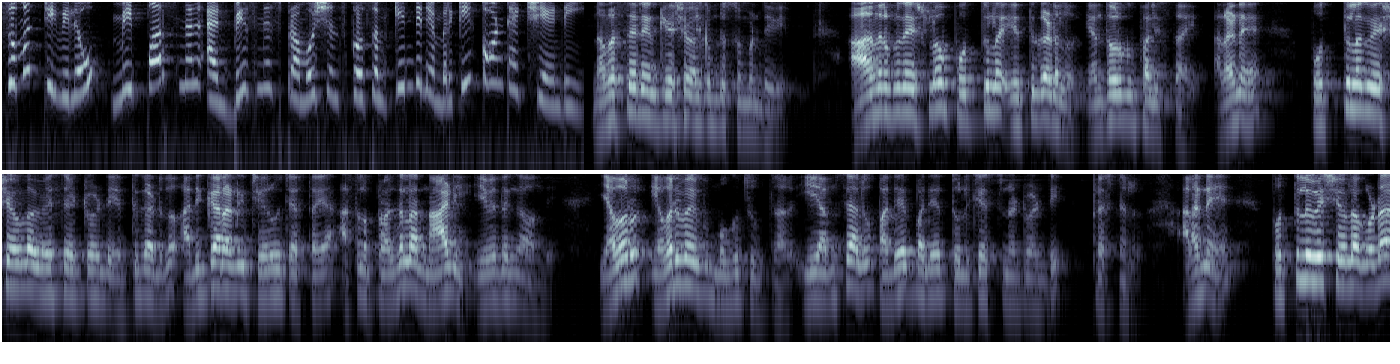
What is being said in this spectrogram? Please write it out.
సుమన్ టీవీలో మీ పర్సనల్ అండ్ బిజినెస్ ప్రమోషన్స్ కోసం కింది నెంబర్కి కాంటాక్ట్ చేయండి. నమస్తే నేను Keshav. Welcome to Suman TV. ఆంధ్రప్రదేశ్లో పొత్తుల ఎత్తుగడలు ఎంతవరకు ఫలిస్తాయి? అలానే పొత్తుల విషయంలో వేసేటువంటి ఎత్తుగడలు అధికారానికి చేరువ చేస్తాయా? అసలు ప్రజల నాడి ఏ విధంగా ఉంది? ఎవరు ఎవరి వైపు మొగ్గు చూపుతున్నారు? ఈ అంశాలు పదే పదే తొలిచేస్తున్నటువంటి ప్రశ్నలు. అలానే పొత్తుల విషయంలో కూడా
